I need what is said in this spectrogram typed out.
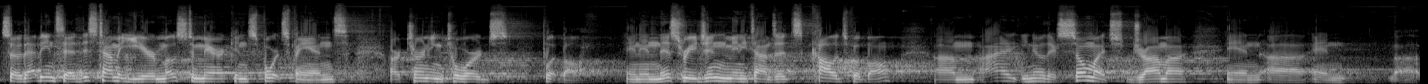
So, that being said, this time of year, most American sports fans are turning towards football. And in this region, many times it's college football. Um, I, you know, there's so much drama and, uh, and uh,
